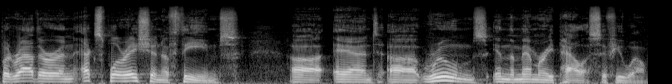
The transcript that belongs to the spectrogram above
but rather an exploration of themes uh, and rooms in the memory palace, if you will.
